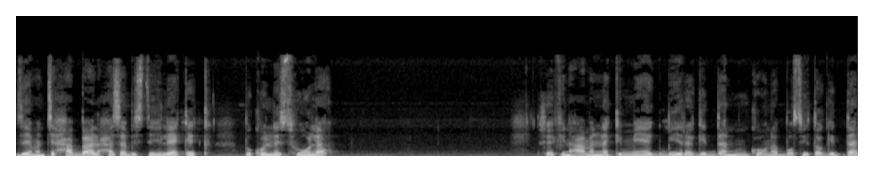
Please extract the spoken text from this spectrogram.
زي ما انت حابة على حسب استهلاكك بكل سهولة. شايفين عملنا كمية كبيرة جدا من مكونات بسيطة جدا.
